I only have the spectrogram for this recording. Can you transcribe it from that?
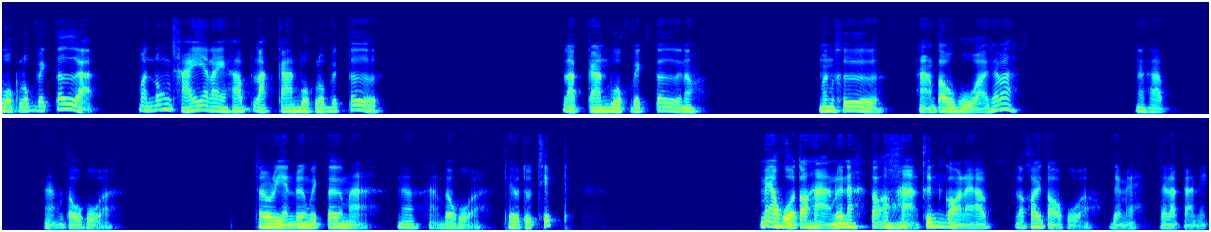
บวกลบเวกเตอร์อะ มันต้องใช้อะไรครับ หลักการบวกลบเวกเตอร์ หลักการบวกเวกเตอร์เนาะ มันคือหางต่อหัวใช่ป่ะ นะครับ หางต่อหัว ถ้าเราเรียนเรื่องเวกเตอร์มานะหางต่อหัว tail to tip ไม่เอาหัวต่อหางด้วยนะ ต้องเอาหางขึ้นก่อนนะครับ แล้วค่อยต่อหัวเข้ไหมในหลักการนี้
